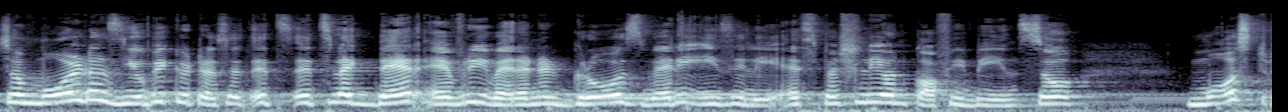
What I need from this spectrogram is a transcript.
So mold is ubiquitous. It's, it's it's like there everywhere and it grows very easily especially on coffee beans. So most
